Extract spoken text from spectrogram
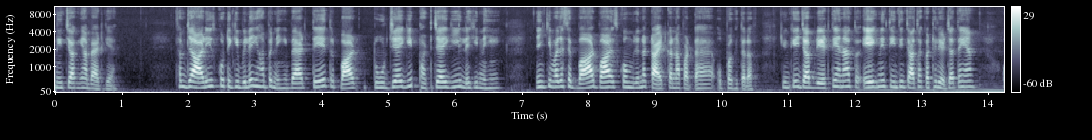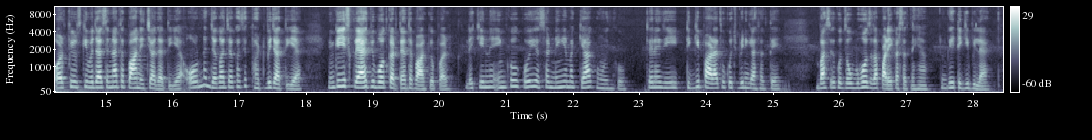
नीचे आके यहाँ बैठ गया समझा रही उसको टिकी बिल्ले यहाँ पर नहीं बैठते तरपाल टूट जाएगी, फट जाएगी, लेकिन नहीं। इनकी वजह से बार बार इसको मुझे ना टाइट करना पड़ता है ऊपर की तरफ़, क्योंकि जब लेटते हैं ना तो एक नहीं, तीन तीन, चार चार कट्ठे लेट जाते हैं। और फिर उसकी वजह से ना तपान नीचे आ जाती है और ना जगह जगह से फट भी जाती है, क्योंकि ये स्क्रैच भी बहुत करते हैं तपार के ऊपर। लेकिन इनको कोई असर नहीं है, मैं क्या कहूँ इनको? चले जी, टिग्गी पाड़ा है तो कुछ भी नहीं कह सकते। बस इसको तो बहुत ज़्यादा पाड़े कर सकते हैं, क्योंकि टिग्गी पिला है।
